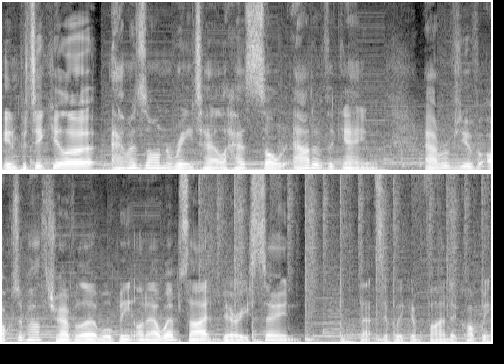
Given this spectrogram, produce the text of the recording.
In particular, Amazon Retail has sold out of the game our review of Octopath Traveler will be on our website very soon. That's if we can find a copy.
